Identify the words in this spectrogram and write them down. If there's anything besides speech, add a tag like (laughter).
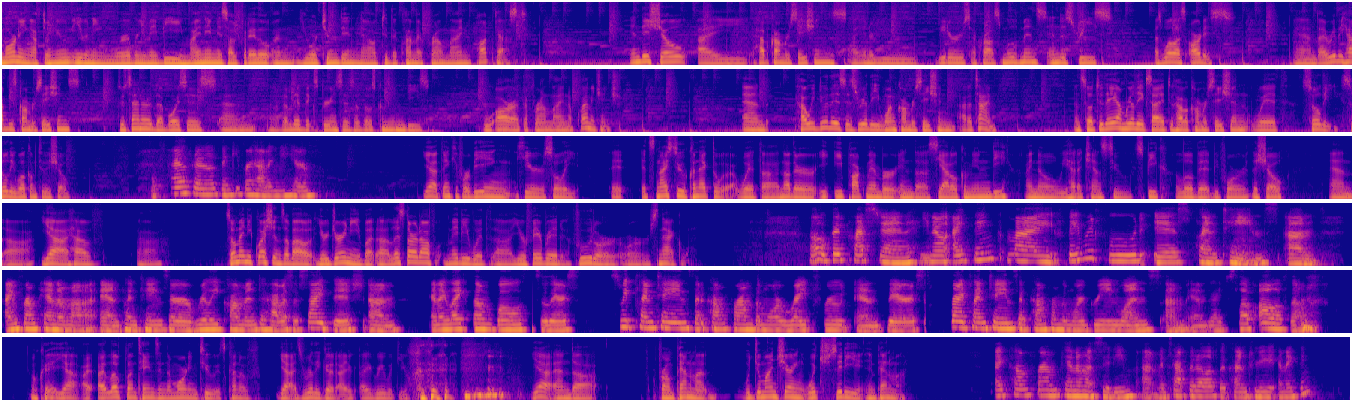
Morning, afternoon, evening, wherever you may be. My name is Alfredo, and you are tuned in now to the Climate Frontline podcast. In this show, I have conversations, I interview leaders across movements, industries, as well as artists. And I really have these conversations to center the voices and uh, the lived experiences of those communities who are at the front line of climate change. And how we do this is really one conversation at a time. And so today I'm really excited to have a conversation with Sully. Sully, welcome to the show. Hi, Alfredo. Thank you for having me here. Yeah, thank you for being here, Sully. It, it's nice to connect with another EPOC member in the Seattle community. I know we had a chance to speak a little bit before the show. And uh, yeah, I have uh, so many questions about your journey, but uh, let's start off maybe with uh, your favorite food or, or snack. Oh, good question. You know, I think my favorite food is plantains. Um, I'm from Panama, and plantains are really common to have as a side dish. Um, and I like them both. So there's sweet plantains that come from the more ripe fruit, and there's fried plantains that come from the more green ones. Um, and I just love all of them. (laughs) Okay, yeah, I, I love plantains in the morning too. It's kind of yeah, it's really good. I, I agree with you. (laughs) yeah, and uh, from Panama, would you mind sharing which city in Panama? I come from Panama City. Um, it's capital of the country, and I think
